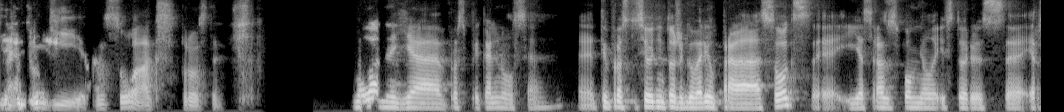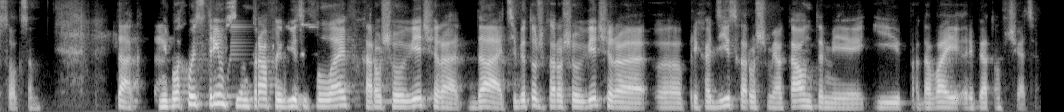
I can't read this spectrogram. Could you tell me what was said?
на... другие, там SOAX просто. Ну ладно, я просто прикольнулся. Э, ты просто сегодня тоже говорил про SOX, э, и я сразу вспомнил историю с э, AirSox. Так, неплохой стрим, всем трав и beautiful life, хорошего вечера. Да, тебе тоже хорошего вечера, приходи с хорошими аккаунтами и продавай ребятам в чате.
